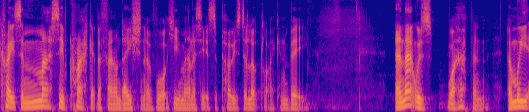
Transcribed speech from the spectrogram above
creates a massive crack at the foundation of what humanity is supposed to look like and be. And that was what happened. And we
